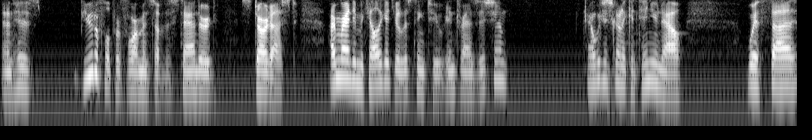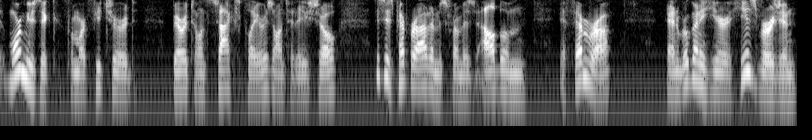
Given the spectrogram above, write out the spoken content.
and his beautiful performance of the standard Stardust. I'm Randy McElligott. You're listening to In Transition. And we're just going to continue now with uh, more music from our featured baritone sax players on today's show. This is Pepper Adams from his album Ephemera, and we're going to hear his version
